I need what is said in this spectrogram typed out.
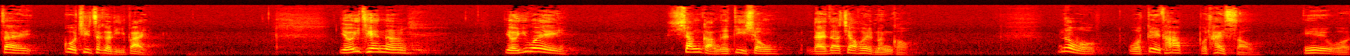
在过去这个礼拜，有一天呢，有一位香港的弟兄来到教会门口。那我我对他不太熟，因为我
